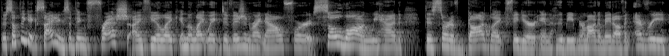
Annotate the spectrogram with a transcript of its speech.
there's something exciting something fresh i feel like in the lightweight division right now for so long we had this sort of godlike figure in Khabib Nurmagomedov and every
